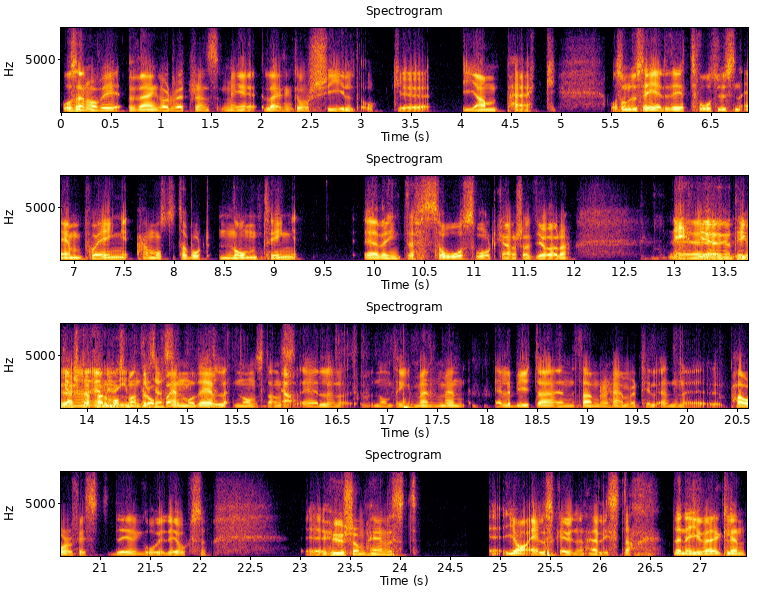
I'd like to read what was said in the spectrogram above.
Och sen har vi Vanguard Veterans med Lightning Claw Shield och eh, Jump Pack. Och som du säger, det är 2001 poäng. Han måste ta bort någonting. Även inte så svårt kanske att göra. Nej, det- jag Eh, I tänker värsta fall måste man droppa en modell någonstans Ja. eller någonting. Men, men, eller byta en Thunderhammer till en eh, Powerfist. Det går ju det också. Eh, hur som helst. Jag älskar ju den här listan. Den är ju verkligen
